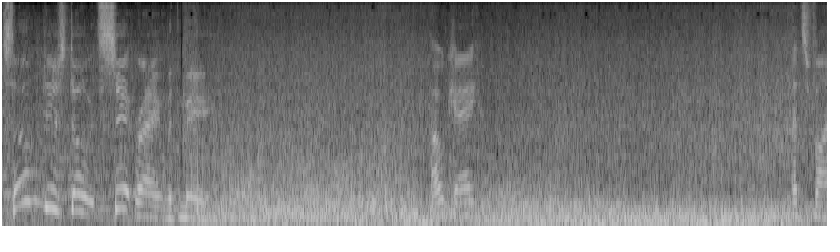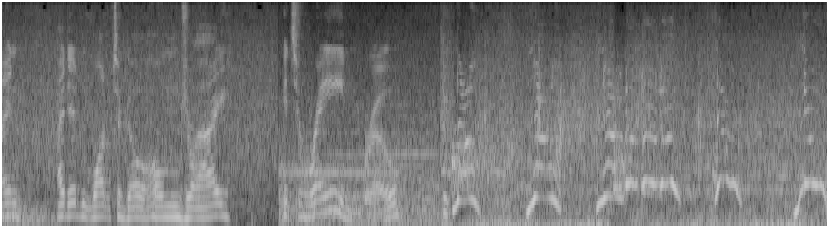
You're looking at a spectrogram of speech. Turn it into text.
Some just don't sit right with me. Okay. That's fine. I didn't want to go home dry. It's rain, bro. No! No! No, no, no, no! No! No! No!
